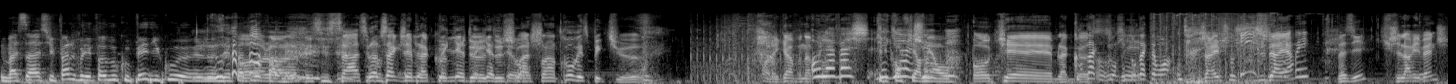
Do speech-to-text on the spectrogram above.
Bah ça va super, je voulais pas vous couper, du coup euh, je n'osais pas Oh trop là là, parler. mais c'est ça, c'est pour ça que j'aime la commu T'inquiète, de, de Show frérot. H1, trop respectueux. Oh les gars, vous n'avez Oh la vache, les le gars, je... en haut. Ok, Black Ghost. Contact, contact à moi. J'arrive je suis juste derrière. Vas-y. J'ai la revenge.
